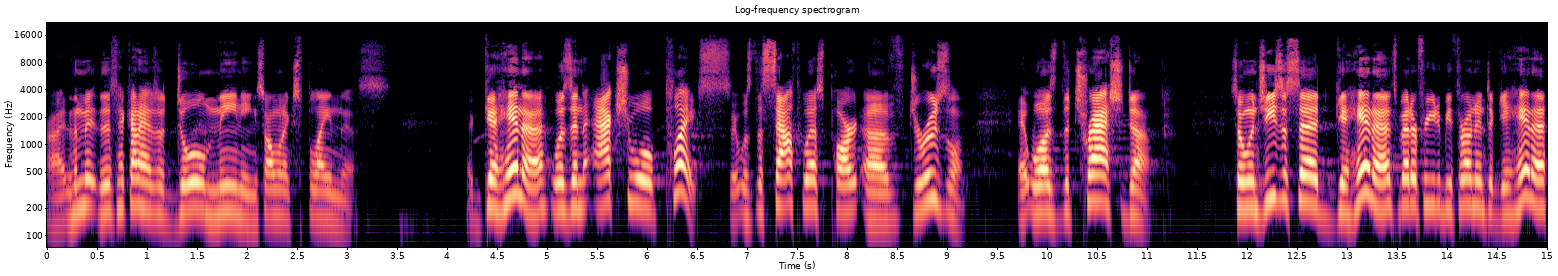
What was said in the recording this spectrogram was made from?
All right, me, this kind of has a dual meaning, so I want to explain this. Gehenna was an actual place, it was the southwest part of Jerusalem, it was the trash dump. So when Jesus said Gehenna, it's better for you to be thrown into Gehenna,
